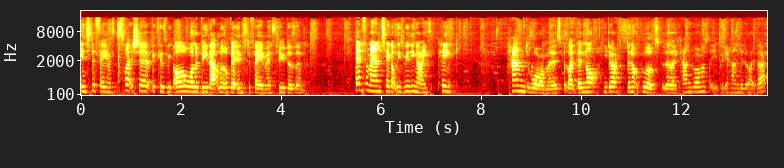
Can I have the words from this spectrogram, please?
Insta famous sweatshirt because we all want to be that little bit Insta famous. Who doesn't? Then for my auntie, I got these really nice pink hand warmers, but like they're not, you don't have, they're not gloves, but they're like hand warmers, like you put your hand in it like that.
